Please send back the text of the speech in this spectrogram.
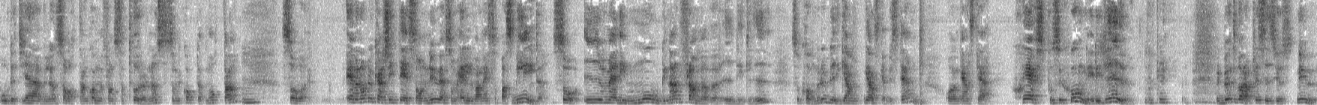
ordet djävulen, Satan, kommer från Saturnus som är kopplat med åttan. Så även om du kanske inte är sån nu eftersom elvan är så pass mild. Så i och med din mognad framöver i ditt liv så kommer du bli gam- ganska bestämd och en ganska chefsposition i ditt liv. Okej. Det behöver inte vara precis just nu.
